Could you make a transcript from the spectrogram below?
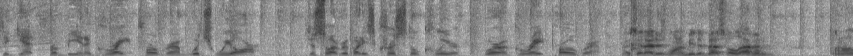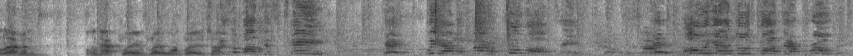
to get from being a great program, which we are, just so everybody's crystal clear, we're a great program. I said I just want to be the best 11 on 11 on that play and play one play at a time. It's about this team. Okay? We have a better football team. Okay? All we gotta do is go out there and prove it.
